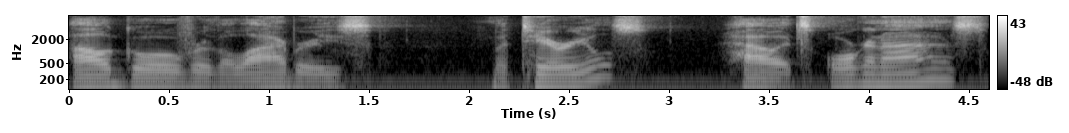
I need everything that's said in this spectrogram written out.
I'll go over the library's materials, how it's organized.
